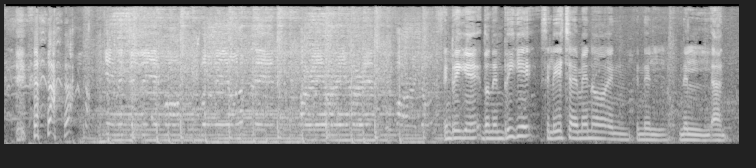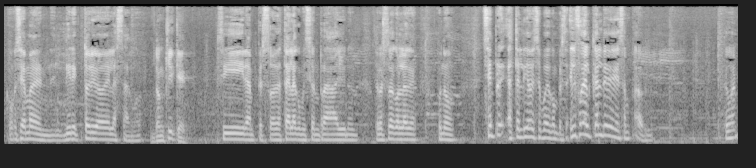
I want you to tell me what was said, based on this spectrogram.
Enrique, don Enrique se le echa de menos en, en el, en el ah, ¿cómo se llama? En el directorio de la SACO. Don Quique. Sí, gran persona, está en la comisión radio, una persona con la que uno siempre, hasta el día de hoy se puede conversar. Él fue alcalde de San Pablo. ¿Está bueno?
